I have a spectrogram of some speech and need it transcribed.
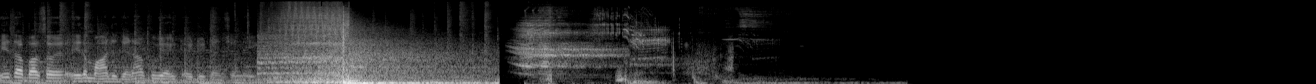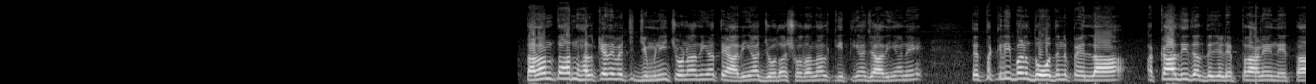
ਇਹ ਤਾਂ ਬਸ ਇਹ ਤਾਂ ਮਾਂਜ ਦੇਣਾ, ਕੋਈ ਐਡੀ ਐਡੀ ਟੈਨਸ਼ਨ ਨਹੀਂ। ਤਰਨਤਾਰਨ ਹਲਕੇ ਦੇ ਵਿੱਚ ਜਿਮਨੀ ਚੋਣਾਂ ਦੀਆਂ ਤਿਆਰੀਆਂ ਜੋਰਾ ਸ਼ੋਰਾਂ ਨਾਲ ਕੀਤੀਆਂ ਜਾ ਰਹੀਆਂ ਨੇ ਤੇ ਤਕਰੀਬਨ 2 ਦਿਨ ਪਹਿਲਾਂ ਅਕਾਲੀ ਦਲ ਦੇ ਜਿਹੜੇ ਪੁਰਾਣੇ ਨੇਤਾ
